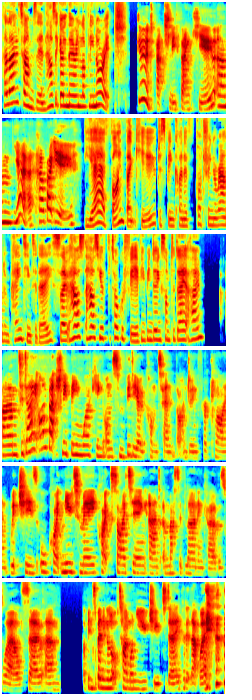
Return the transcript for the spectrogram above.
Hello, Tamsyn. How's it going there in lovely Norwich? Good, actually, thank you. Um, yeah, how about you? Yeah, fine, thank you. Just been kind of pottering around and painting today. So, how's how's your photography? Have you been doing some today at home? Um, today, I've actually been working on some video content that I'm doing for a client, which is all quite new to me, quite exciting, and a massive learning curve as well. So, um, I've been spending a lot of time on YouTube today, put it that way.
